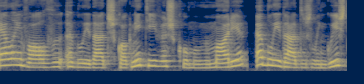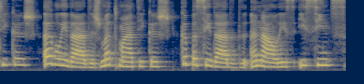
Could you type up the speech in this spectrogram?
Ela envolve habilidades cognitivas como memória, habilidades linguísticas, habilidades matemáticas, capacidade de análise e síntese,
